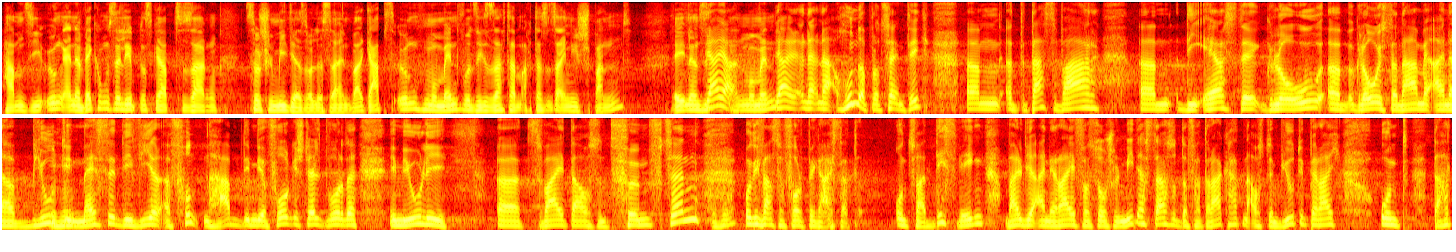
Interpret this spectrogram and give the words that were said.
haben Sie irgendein Erweckungserlebnis gehabt, zu sagen, Social Media soll es sein. Gab es irgendeinen Moment, wo Sie gesagt haben, ach, das ist eigentlich spannend? Erinnern Sie ja, sich ja. an einen Moment? Ja, hundertprozentig. Ähm, das war ähm, die erste Glow. Ähm, Glow ist der Name einer Beauty-Messe, die wir erfunden haben, die mir vorgestellt wurde im Juli 2015 äh, mhm. und ich war sofort begeistert. Und zwar deswegen, weil wir eine Reihe von Social Media Stars unter Vertrag hatten aus dem Beauty-Bereich. Und da hat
